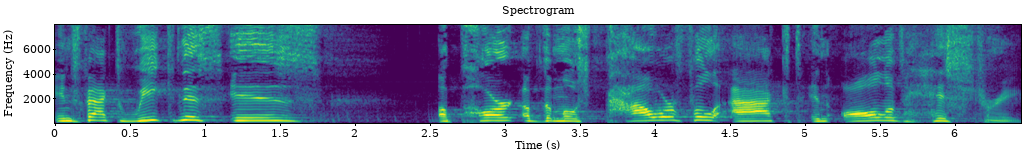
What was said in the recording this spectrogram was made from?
In fact, weakness is a part of the most powerful act in all of history.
